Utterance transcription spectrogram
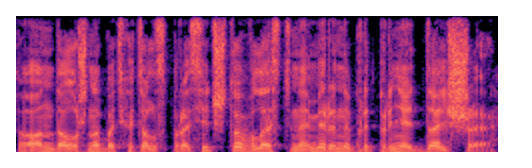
Он, должно быть, хотел спросить, что власти намерены предпринять дальше.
